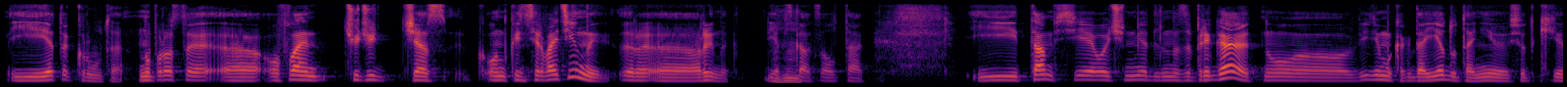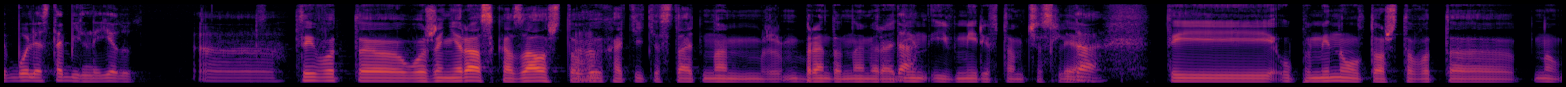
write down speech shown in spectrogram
И это круто. Ну, просто э, оффлайн чуть-чуть сейчас, он консервативный э, рынок, я бы Мгм. сказал так. И там все очень медленно запрягают, но, видимо, когда едут, они все-таки более стабильно едут. Э, Ты вот э, уже не раз сказал, что Ага. вы хотите стать номер- брендом номер Да. один и в мире в том числе. Да. Ты упомянул то, что вот э, ну,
